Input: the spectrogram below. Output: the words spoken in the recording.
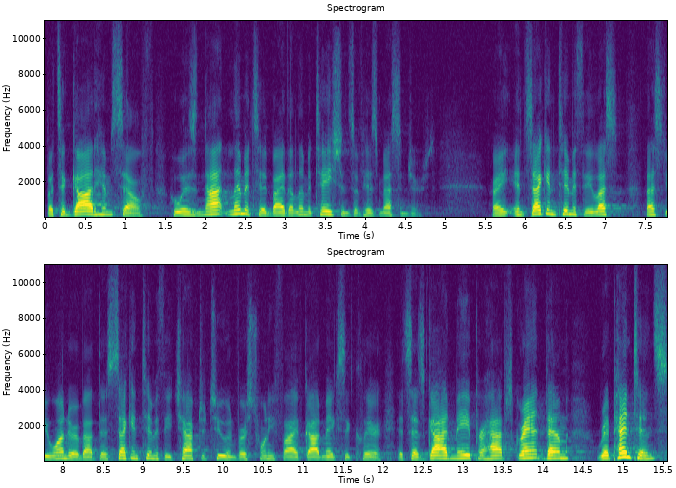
but to God Himself, who is not limited by the limitations of His messengers. Right? In 2 Timothy, lest, lest you wonder about this, 2 Timothy chapter 2 and verse 25, God makes it clear. It says, God may perhaps grant them repentance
